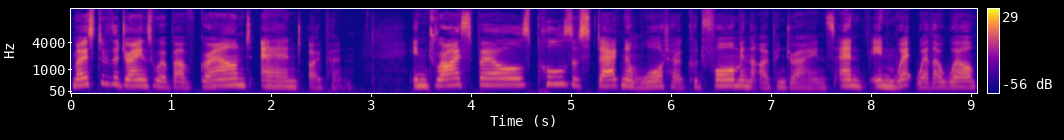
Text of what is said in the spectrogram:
Most of the drains were above ground and open. In dry spells, pools of stagnant water could form in the open drains, and in wet weather, well,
